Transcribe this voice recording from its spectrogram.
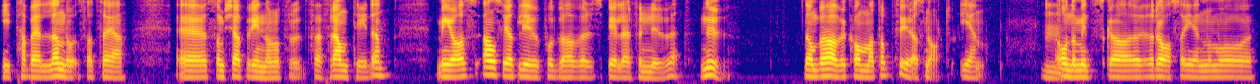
i tabellen då så att säga. Eh, som köper in honom för, för framtiden. Men jag anser att Liverpool behöver spelare för nuet. Nu. De behöver komma topp fyra snart igen. Mm. Om de inte ska rasa igenom och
